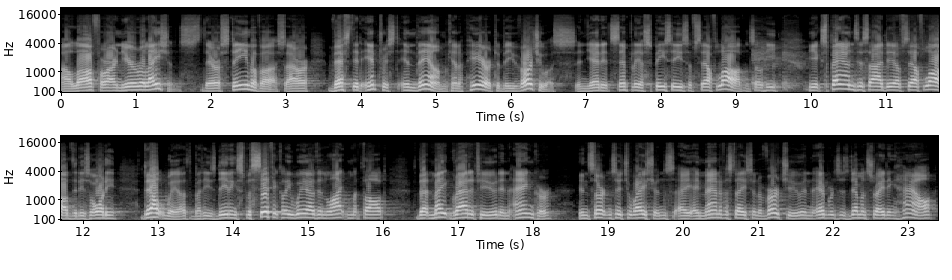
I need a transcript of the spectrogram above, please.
our love for our near relations, their esteem of us, our vested interest in them can appear to be virtuous, and yet it's simply a species of self love. And so he, he expands this idea of self love that he's already dealt with, but he's dealing specifically with enlightenment thought that make gratitude and anger in certain situations a, a manifestation of virtue. And Edwards is demonstrating how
